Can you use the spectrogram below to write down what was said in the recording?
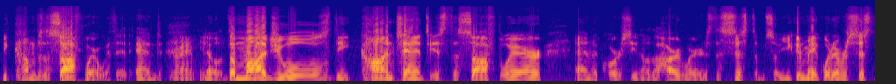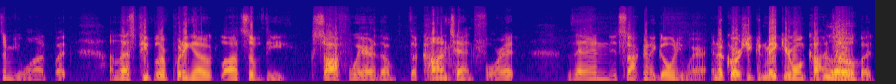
becomes a software with it. And Right. you know the modules, the content is the software, and of course you know the hardware is the system. So you can make whatever system you want, but unless people are putting out lots of the software, the the content for it, then it's not going to go anywhere. And of course, you can make your own content, Hello. but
